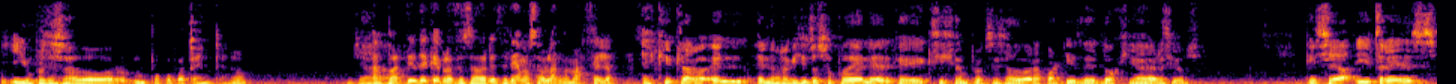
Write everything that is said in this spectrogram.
Y un procesador un poco potente, ¿no? ¿A partir de qué procesador estaríamos hablando, Marcelo? Es que, claro, él, en los requisitos se puede leer que exige un procesador a partir de 2 GHz, que sea i3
